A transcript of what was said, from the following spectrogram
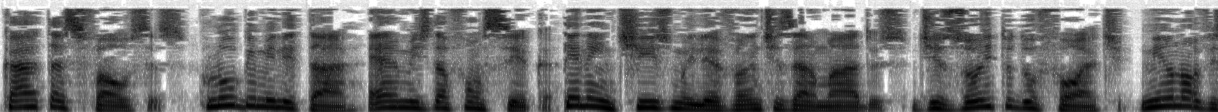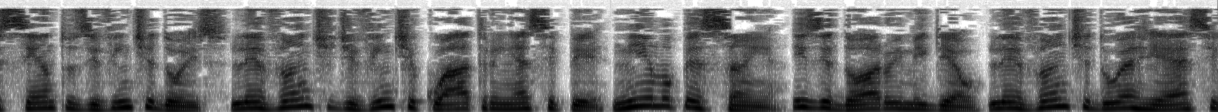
Cartas falsas. Clube Militar. Hermes da Fonseca. Tenentismo e levantes armados. 18 do Forte. 1922. Levante de 24 em SP. Nilo Peçanha. Isidoro e Miguel. Levante do RS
